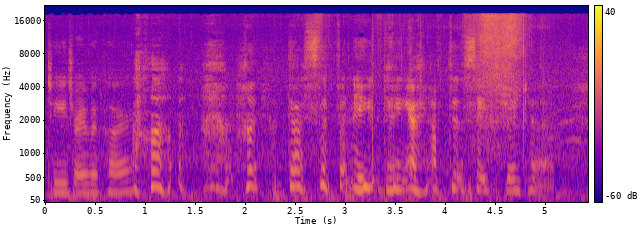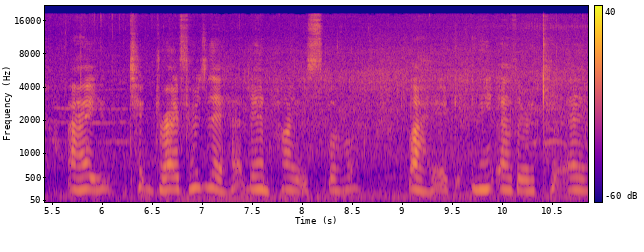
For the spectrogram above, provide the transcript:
Do you drive a car? That's the funny thing I have to say straight up. I took driver's ed in high school like any other kid.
